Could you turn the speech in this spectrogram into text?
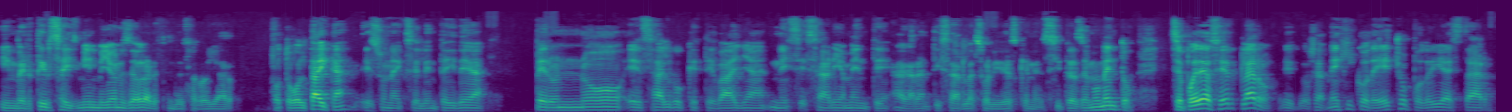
invertir 6 mil millones de dólares en desarrollar fotovoltaica es una excelente idea, pero no es algo que te vaya necesariamente a garantizar la solidez que necesitas de momento. Se puede hacer, claro, eh, o sea, México de hecho podría estar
